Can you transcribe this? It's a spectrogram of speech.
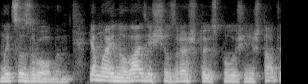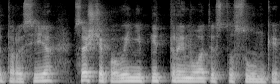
Ми це зробимо. Я маю на увазі, що зрештою Сполучені Штати та Росія все ще повинні підтримувати стосунки.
